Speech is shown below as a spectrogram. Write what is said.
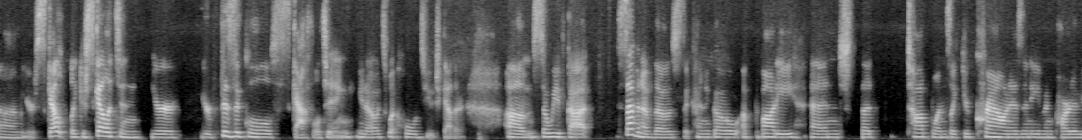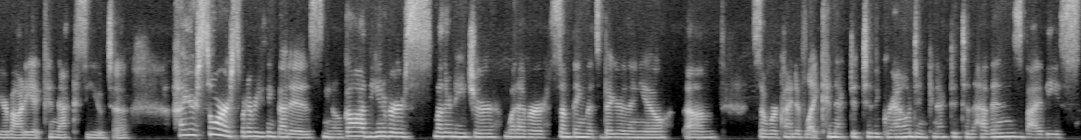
um, your skeleton, like your skeleton, your your physical scaffolding. You know, it's what holds you together. Um, so we've got seven of those that kind of go up the body, and the top ones, like your crown, isn't even part of your body. It connects you to higher source, whatever you think that is, you know, God, the universe, Mother Nature, whatever, something that's bigger than you. Um, so we're kind of like connected to the ground and connected to the heavens by these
